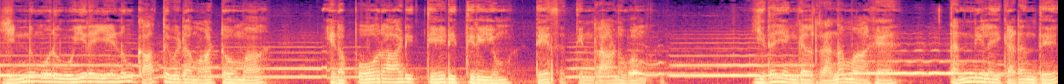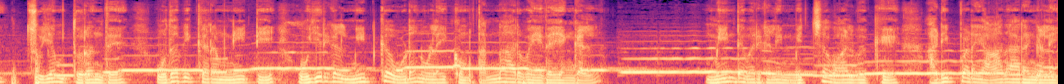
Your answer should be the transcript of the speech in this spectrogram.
இன்னும் ஒரு உயிரையேனும் காத்துவிட மாட்டோமா? என போராடி தேடித் திரியும் தேசத்தின் இராணுவம். இதயங்கள் ரணமாக தன்னிலை கடந்து சுயம் துறந்து உதவிக்கரம் நீட்டி உயிர்கள் மீட்க உடன் உழைக்கும் தன்னார்வ இதயங்கள். மீண்டவர்களின் மிச்ச வாழ்வுக்கு அடிப்படை ஆதாரங்களை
